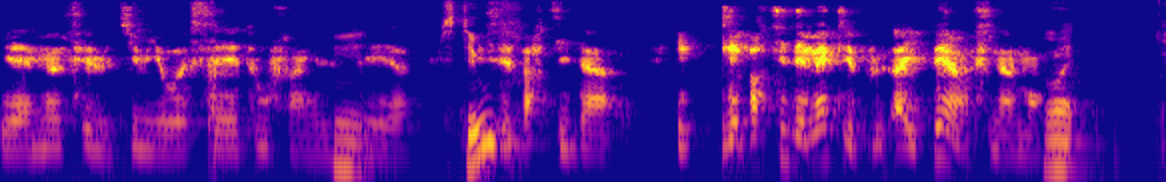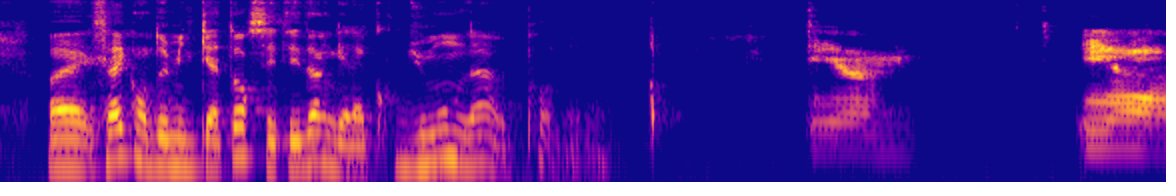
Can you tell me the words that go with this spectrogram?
Il a même fait le team USA et tout. Enfin, il, mm. était, C'était il faisait partie d'un il faisait partie des mecs les plus hypés hein, finalement. Ouais. Ouais, c'est vrai qu'en 2014, c'était dingue à la Coupe du Monde là. Et euh, et euh,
